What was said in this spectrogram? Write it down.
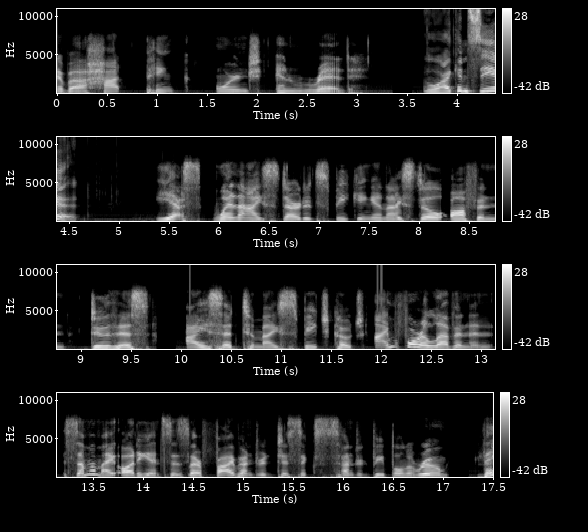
of a hot pink orange, and red. Oh, I can see it. Yes. When I started speaking, and I still often do this, I said to my speech coach, I'm 4'11, and some of my audiences, there are 500 to 600 people in the room. They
